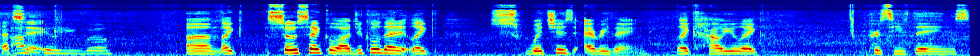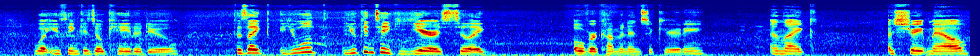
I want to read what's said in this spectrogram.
That's I sick. feel you, bro. Um, like so psychological that it like switches everything, like how you like perceive things, what you think is okay to do, because like you will you can take years to like overcome an insecurity, and like a straight male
